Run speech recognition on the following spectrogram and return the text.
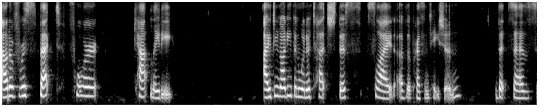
out of respect for Cat Lady, I do not even want to touch this slide of the presentation that says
